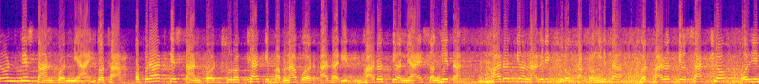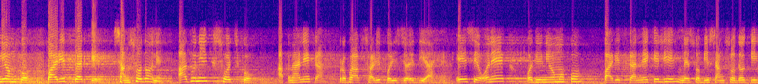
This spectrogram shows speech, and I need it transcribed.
दंड के स्थान पर न्याय तथा तो अपराध के स्थान पर सुरक्षा की भावना पर आधारित भारतीय न्याय संहिता, भारतीय नागरिक सुरक्षा संहिता और भारतीय साक्ष्य अधिनियम को पारित करके सांसदों ने आधुनिक सोच को अपनाने का प्रभावशाली परिचय दिया है। ऐसे अनेक अधिनियमों को पारित करने के लिए मैं सभी सांसदों की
